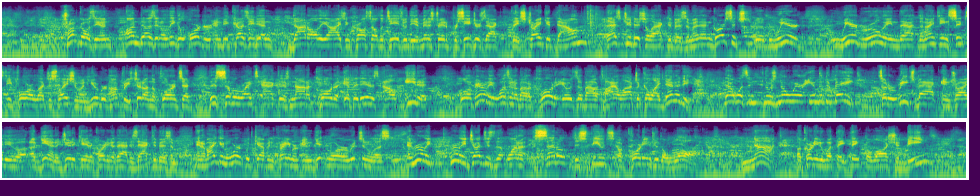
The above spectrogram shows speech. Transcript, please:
Trump goes in, undoes an illegal order, and because he didn't dot all the I's and cross all the T's with the Administrative Procedures Act, they strike it down. That's judicial activism. And then Gorsuch, uh, weird, weird ruling that the 1964 legislation, when Hubert Humphrey stood on the floor and said, This Civil Rights Act is not a quota. If it is, I'll eat it. Well, apparently it wasn't about a quota, it was about biological identity. That wasn't, there was nowhere in the debate. So to reach back and try to, uh, again, adjudicate according to that is activism. And if I can work with Kevin Cramer and get more originalists and really, really judges that want to settle disputes according to the law, not according to what they think the law should be,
